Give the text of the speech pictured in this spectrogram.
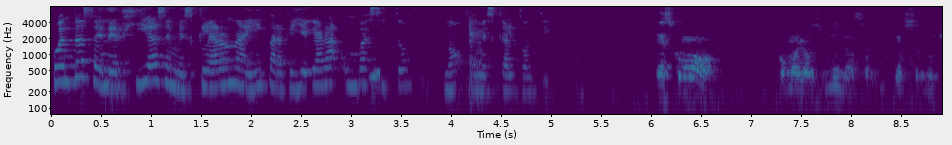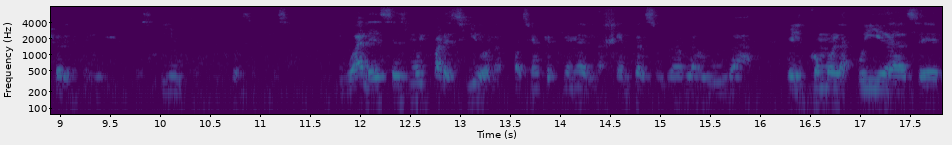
cuántas energías se mezclaron ahí para que llegara un vasito, ¿no? De mezcal contigo. Es como, como los vinos, a mí te mucho el, pues, igual es, es muy parecido la pasión que tiene la gente al sembrar la uva, el cómo la cuidas, el,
